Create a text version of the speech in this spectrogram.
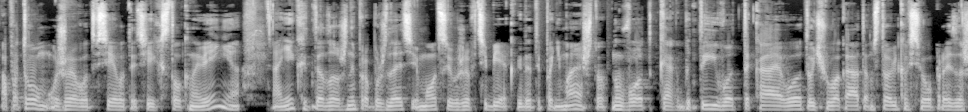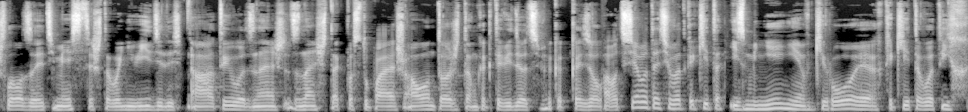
а потом уже вот все вот эти их столкновения, они когда должны пробуждать эмоции уже в тебе, когда ты понимаешь, что ну вот, как бы ты вот такая вот, у чувака там столько всего произошло за эти месяцы, что вы не виделись, а ты вот, знаешь, значит, так поступаешь, а он тоже там как-то ведет себя как козел. А вот все вот эти вот какие-то изменения в героях, какие-то вот их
